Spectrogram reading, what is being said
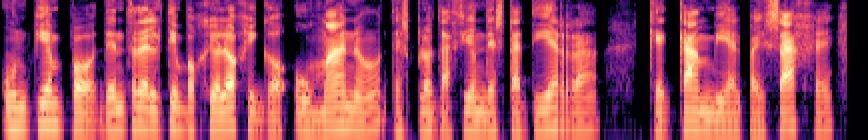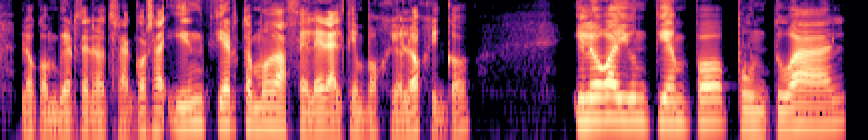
un tiempo dentro del tiempo geológico humano de explotación de esta tierra que cambia el paisaje, lo convierte en otra cosa y en cierto modo acelera el tiempo geológico. Y luego hay un tiempo puntual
